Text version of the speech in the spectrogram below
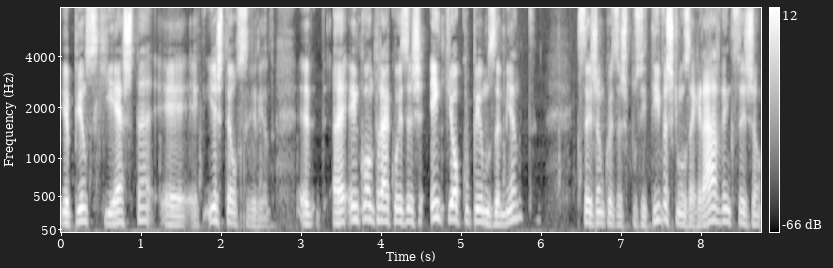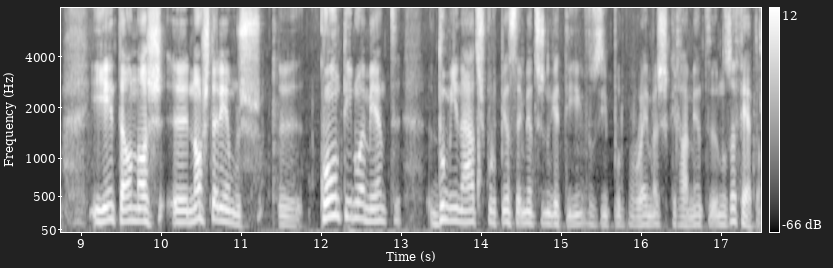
eu penso que esta é, este é o segredo. Uh, encontrar coisas em que ocupemos a mente, que sejam coisas positivas, que nos agradem, que sejam. E então nós uh, não estaremos continuamente dominados por pensamentos negativos e por problemas que realmente nos afetam.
